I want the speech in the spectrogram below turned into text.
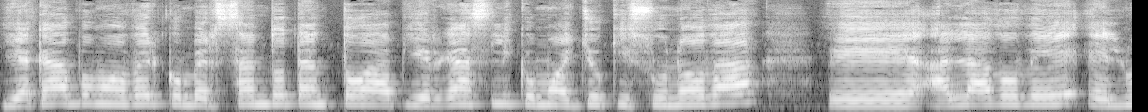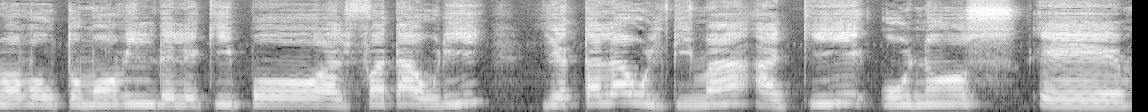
Y acá podemos ver conversando tanto a Pierre Gasly como a Yuki Tsunoda eh, al lado del el nuevo automóvil del equipo Alfa Tauri. Y esta la última. Aquí unos, eh,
